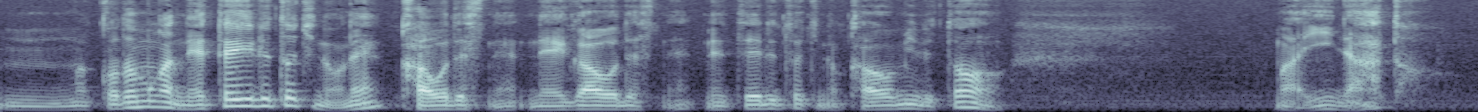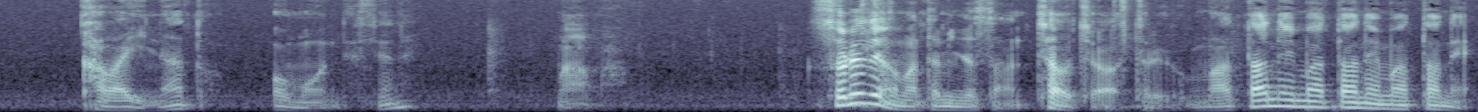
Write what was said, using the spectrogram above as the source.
うんまあ、子供が寝ている時のね顔ですね。寝顔ですね。寝ている時の顔を見るとまあいいなと。可愛いなと思うんですよね。まあまあ。それではまた皆さんチャオチャオアストレゴまたねまたねまたね。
